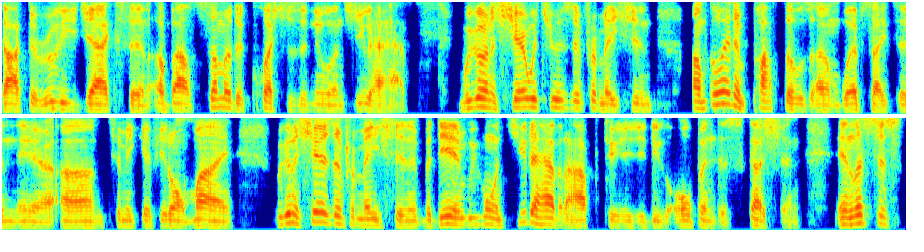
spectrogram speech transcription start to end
Dr. Rudy Jackson about some of the questions and nuance you have. We're going to share with you his information. Um, go ahead and pop those um, websites in there, um, Tamika, if you don't mind. We're going to share his information, but then we want you to have an opportunity to do open discussion. And let's just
